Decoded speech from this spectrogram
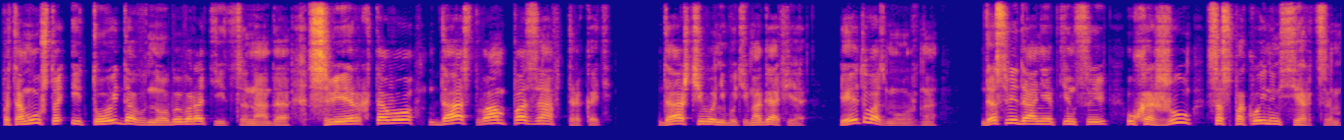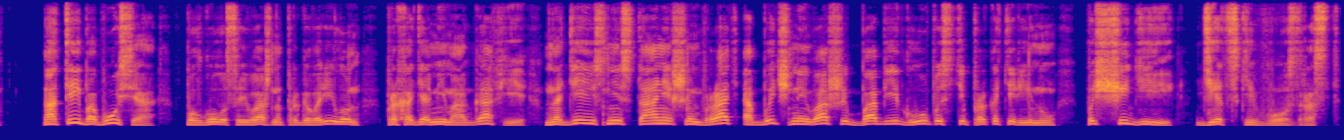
потому что и той давно бы воротиться надо. Сверх того даст вам позавтракать. Дашь чего-нибудь им, Агафья? И это возможно. До свидания, птенцы. Ухожу со спокойным сердцем. А ты, бабуся, полголоса и важно проговорил он, проходя мимо Агафьи, «Надеюсь, не станешь им врать обычные ваши бабьи глупости про Катерину. Пощади детский возраст».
